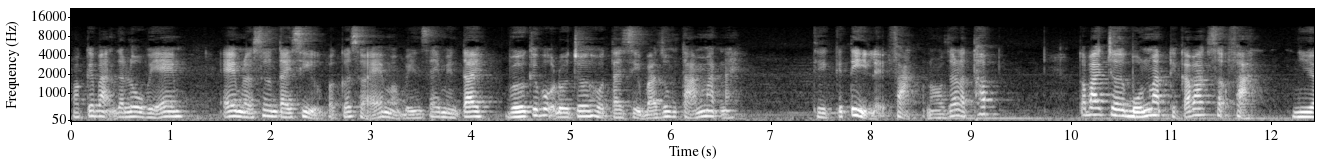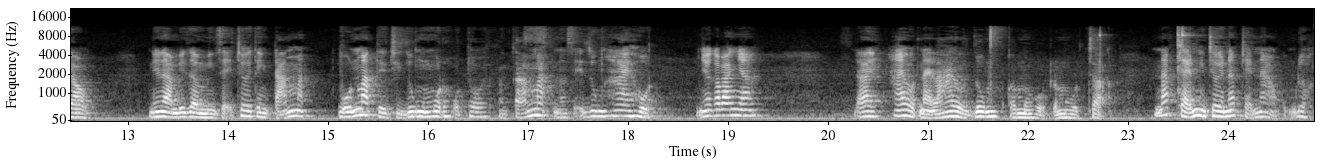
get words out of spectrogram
Hoặc các bạn Zalo với em. Em là Sơn Tài Xỉu và cơ sở em ở Bến Xe miền Tây. Với cái bộ đồ chơi hột tài xỉu báo dung 8 mặt này Thì cái tỷ lệ phản của nó rất là thấp các bác chơi bốn mặt thì các bác sợ phản nhiều. Nên là bây giờ mình sẽ chơi thành 8 mặt. Bốn mặt thì chỉ dung một hột thôi, còn 8 mặt nó sẽ dung hai hột. Nha các bác nhá. Đây, hai hột này là hai hột dung, còn một hột là một hột trợ. Nắp chén mình chơi nắp chén nào cũng được.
